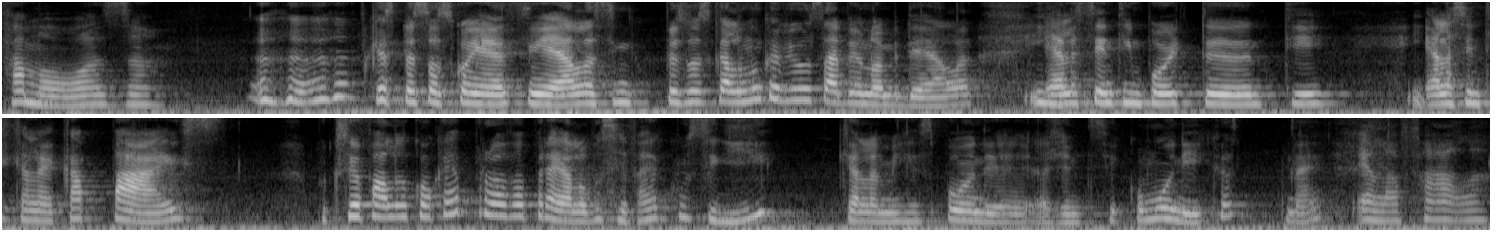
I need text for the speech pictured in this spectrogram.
famosa. Uhum. Porque as pessoas conhecem ela, assim, pessoas que ela nunca viu sabem o nome dela. Isso. Ela se sente importante, ela sente que ela é capaz. Porque se eu falo qualquer prova para ela, você vai conseguir? Que ela me responde, a gente se comunica, né? Ela fala.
